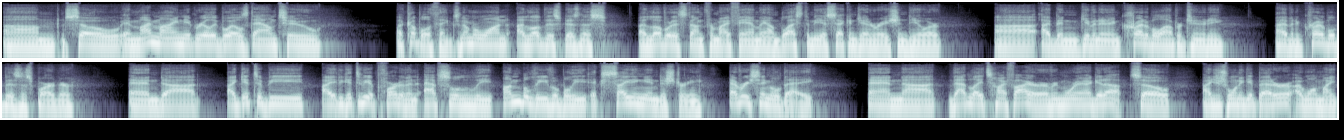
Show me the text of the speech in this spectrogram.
Um, so in my mind, it really boils down to a couple of things. Number one, I love this business. I love what it's done for my family. I'm blessed to be a second generation dealer. Uh, I've been given an incredible opportunity. I have an incredible business partner, and uh, I get to be I get to be a part of an absolutely unbelievably exciting industry every single day, and uh, that lights my fire every morning I get up. So I just want to get better. I want my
